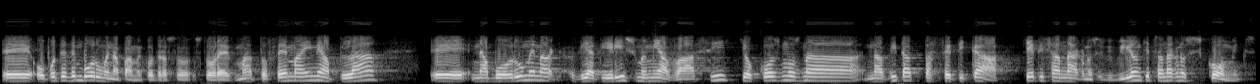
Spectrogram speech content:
ε, οπότε δεν μπορούμε να πάμε κόντρα στο, στο ρεύμα. Το θέμα είναι απλά ε, να μπορούμε να διατηρήσουμε μια βάση και ο κόσμος να, να δει τα, τα θετικά και της ανάγνωσης βιβλίων και της ανάγνωσης κόμιξ.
